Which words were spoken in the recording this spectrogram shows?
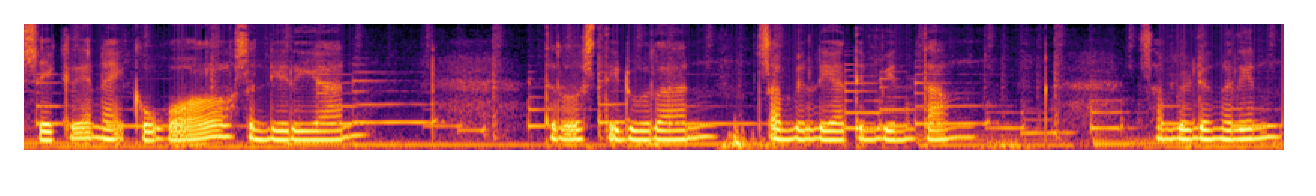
sekre naik ke wall sendirian terus tiduran sambil liatin bintang sambil dengerin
